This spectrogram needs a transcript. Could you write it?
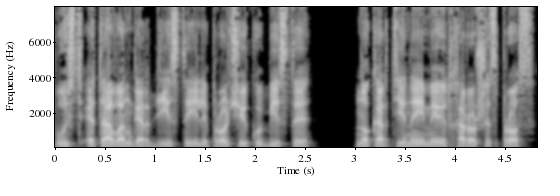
Пусть это авангардисты или прочие кубисты, но картины имеют хороший спрос.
